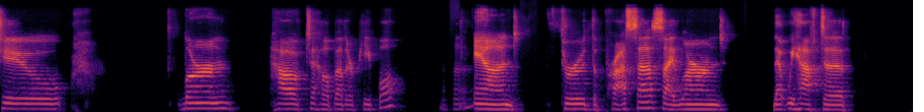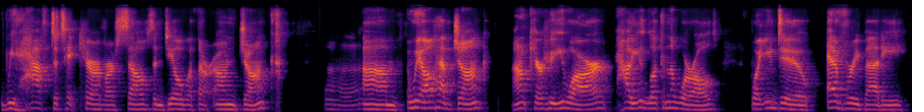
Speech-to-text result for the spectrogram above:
to learn how to help other people. Mm-hmm. And through the process, I learned that we have to we have to take care of ourselves and deal with our own junk. Uh-huh. Um, we all have junk. I don't care who you are, how you look in the world, what you do. Everybody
